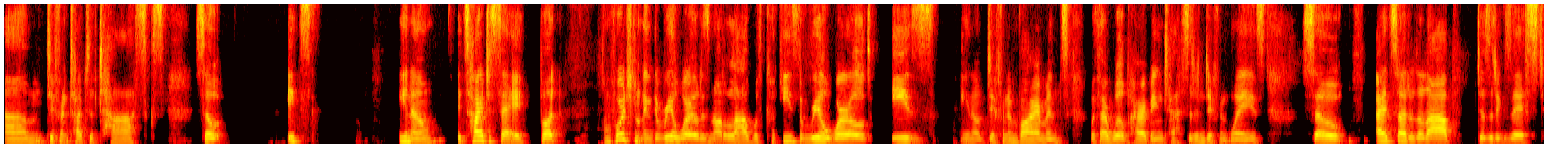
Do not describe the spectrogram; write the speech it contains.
um, different types of tasks. So it's, you know, it's hard to say, but unfortunately, the real world is not a lab with cookies. The real world is, you know, different environments with our willpower being tested in different ways. So outside of the lab, does it exist?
